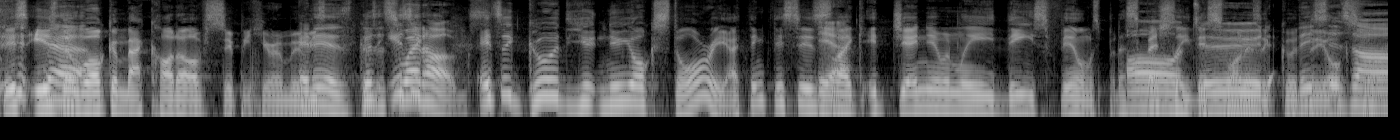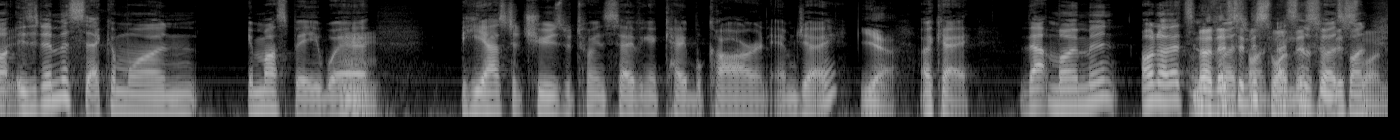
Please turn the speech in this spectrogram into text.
this is Yeah. the Welcome Back Kotter of superhero movies. is, 'cause it's sweat a, hogs. It's a good U- New York story. I think this is Yeah. like it genuinely these films, but especially oh, this one is a dude, good this New York is, story. Uh, is it in the second one? It must be where Mm. he has to choose between saving a cable car and MJ. yeah, Okay, that moment. Oh no, that's in No, the that's first in this one. That's in That's the in first this one. one.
